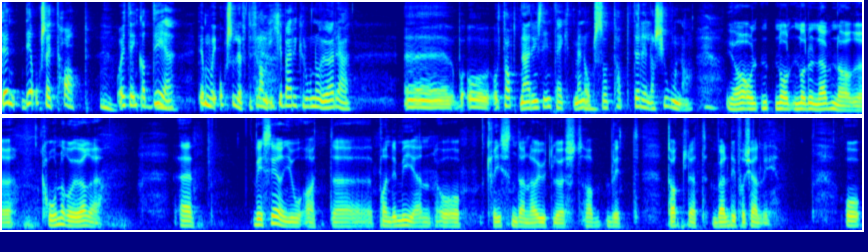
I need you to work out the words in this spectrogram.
den, det er også et tap. Mm. Og jeg tenker at det, det, må vi også løfte fram. Ikke bare kroner og øre. Uh, og, og, tapt næringsinntekt, men også tapte relasjoner. Ja, og når, når du nevner uh, kroner og øre uh, Vi ser jo at pandemien og krisen den har utløst, har blitt taklet veldig forskjellig. Og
